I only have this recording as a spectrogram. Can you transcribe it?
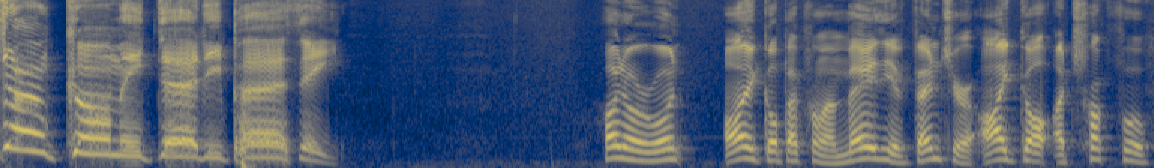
Don't call me Dirty Percy! Hi everyone. I got back from an amazing adventure. I got a truck full of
